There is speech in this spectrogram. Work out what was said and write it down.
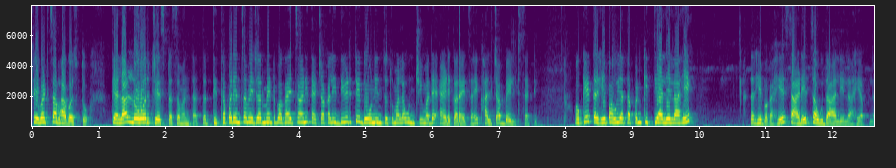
शेवटचा भाग असतो त्याला लोअर चेस्ट असं म्हणतात. तर तिथंपर्यंतचं मेजरमेंट बघायचं आणि त्याच्याखाली दीड ते दोन इंच तुम्हाला उंचीमध्ये ॲड करायचं आहे खालच्या बेल्टसाठी ओके तर हे पाहूयात आपण किती आलेलं आहे. तर हे बघा हे साडे चौदा आलेलं आहे आपलं.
